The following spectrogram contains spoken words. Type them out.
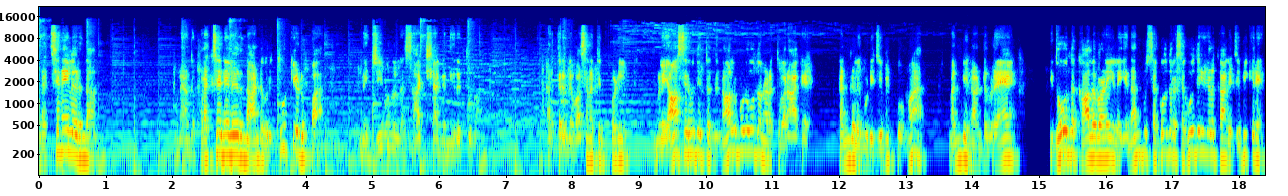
பிரச்சனையில இருந்தாலும் உன்னை அந்த பிரச்சனையில இருந்து ஆண்டவர் தூக்கி எடுப்பார். உன்னை ஜீவனுள்ள சாட்சியாக நிறுத்துவார். கர்த்தர் இந்த வசனத்தின்படி உங்களை ஆசீர்வதித்து அந்த நாள் முழுவதும் நடத்துவராக. கண்களை மூடி ஜெபிப்போமா? அன்பின் ஆண்டவரே இதோ இந்த காலவேளையில என் அன்பு சகோதர சகோதரிகளுக்காக ஜெபிக்கிறேன்.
